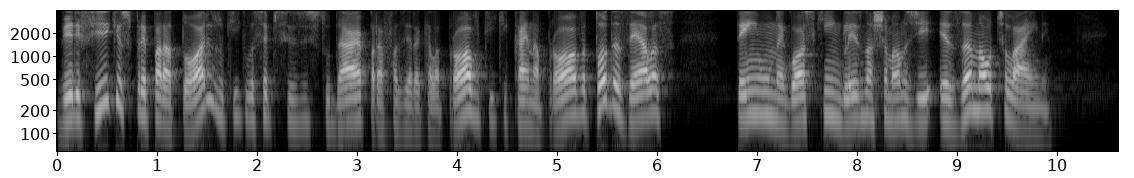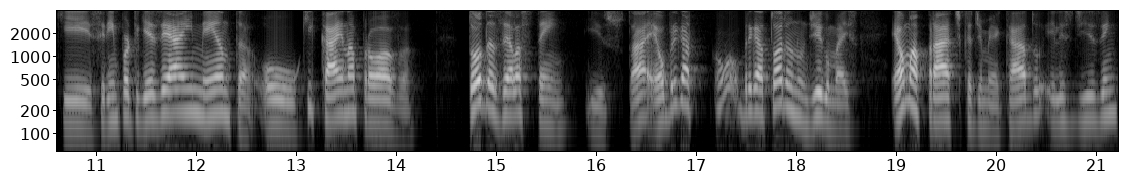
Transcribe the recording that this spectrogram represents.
verifique os preparatórios, o que, que você precisa estudar para fazer aquela prova, o que, que cai na prova, todas elas têm um negócio que em inglês nós chamamos de exam outline que seria em português é a ementa ou o que cai na prova. Todas elas têm isso, tá? É obrigatório, não digo, mas é uma prática de mercado. Eles dizem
